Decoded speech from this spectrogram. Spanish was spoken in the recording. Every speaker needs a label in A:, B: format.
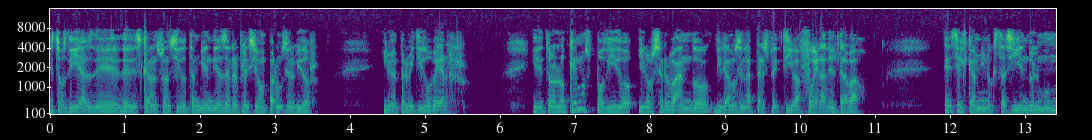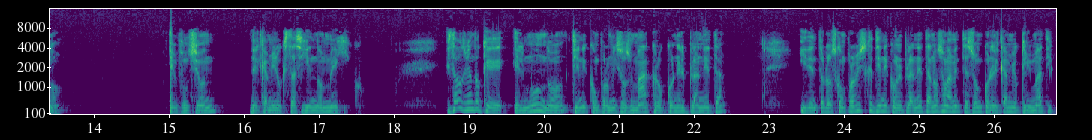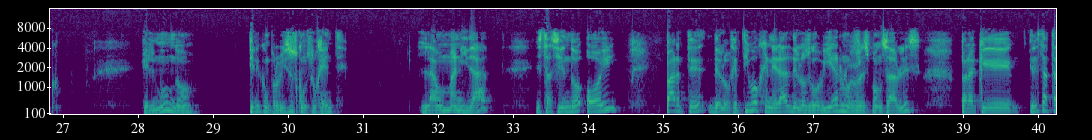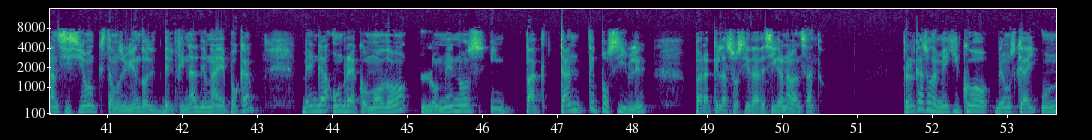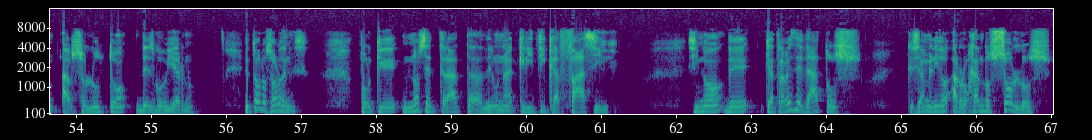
A: Estos días de, descanso han sido también días de reflexión para un servidor y me han permitido ver. Y dentro de lo que hemos podido ir observando, digamos, en la perspectiva fuera del trabajo, es el camino que está siguiendo el mundo en función del camino que está siguiendo México. Estamos viendo que el mundo tiene compromisos macro con el planeta y dentro de los compromisos que tiene con el planeta no solamente son con el cambio climático. El mundo tiene compromisos con su gente. La humanidad está siendo hoy parte del objetivo general de los gobiernos responsables para que en esta transición que estamos viviendo del final de una época venga un reacomodo lo menos impactante posible para que las sociedades sigan avanzando. Pero en el caso de México vemos que hay un absoluto desgobierno en todos los órdenes porque no se trata de una crítica fácil, sino de que a través de datos que se han venido arrojando solos,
